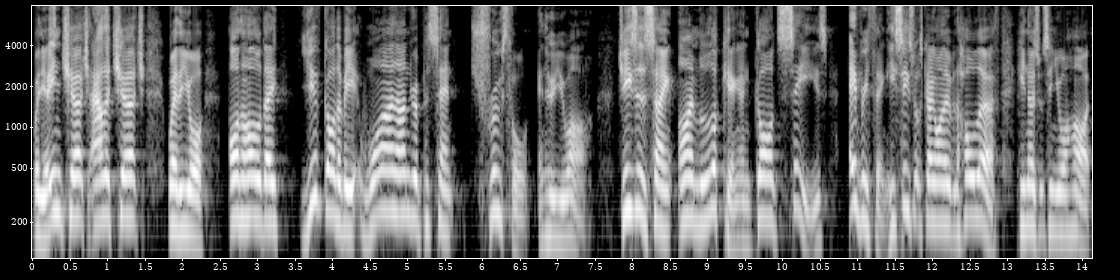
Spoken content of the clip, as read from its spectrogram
whether you're in church, out of church, whether you're on holiday. You've got to be 100% truthful in who you are. Jesus is saying, I'm looking, and God sees everything. He sees what's going on over the whole earth. He knows what's in your heart.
